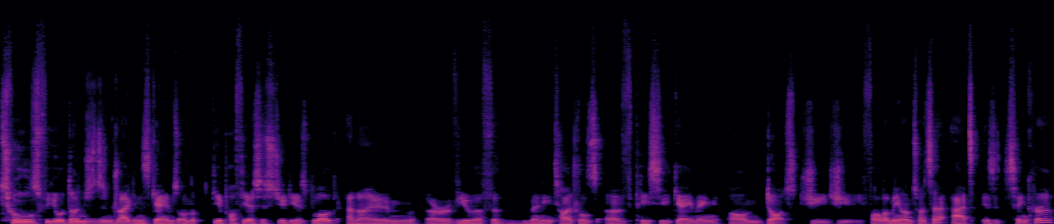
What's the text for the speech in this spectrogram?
tools for your Dungeons and Dragons games on the, the Apotheosis Studios blog, and I am a reviewer for many titles of PC gaming on .gg. Follow me on Twitter at isittinkerer.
